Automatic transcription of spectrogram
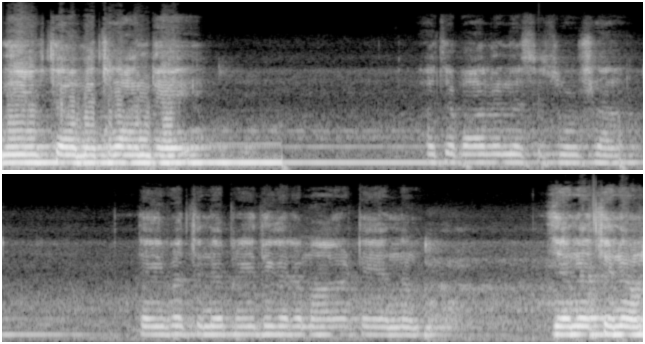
നിയുക്ത മെത്രാന്റെ അജപാലന ശുശ്രൂഷ ദൈവത്തിന് പ്രീതികരമാകട്ടെ എന്നും ജനത്തിനും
